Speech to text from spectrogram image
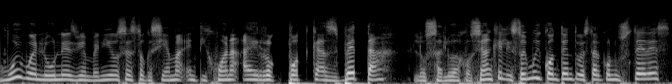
Muy buen lunes, bienvenidos a esto que se llama En Tijuana iRock Podcast Beta. Los saluda José Ángel y estoy muy contento de estar con ustedes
